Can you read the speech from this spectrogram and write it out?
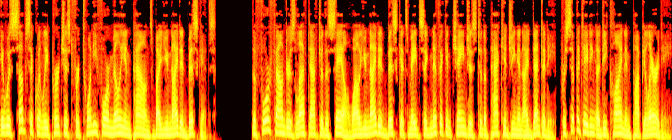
It was subsequently purchased for £24 million by United Biscuits. The four founders left after the sale while United Biscuits made significant changes to the packaging and identity, precipitating a decline in popularity.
